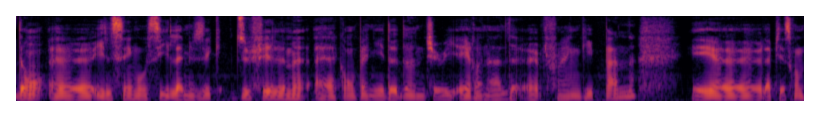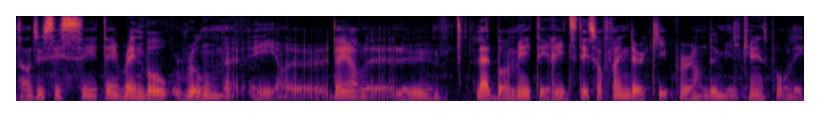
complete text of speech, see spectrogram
dont euh, il signe aussi la musique du film, accompagné de Don Cherry et Ronald euh, Frangipan. Et euh, la pièce qu'on a entendue, c'était Rainbow Room. Et euh, d'ailleurs, l'album le, a été réédité sur Finder Keeper en 2015 pour les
